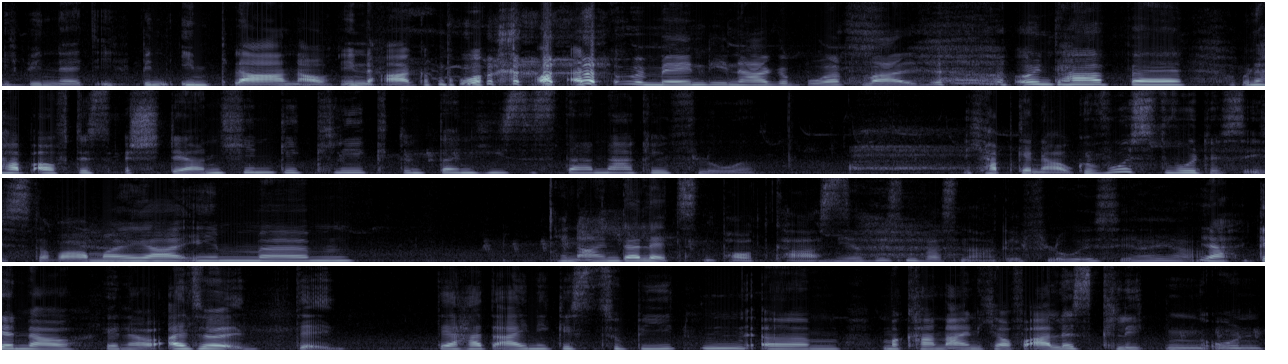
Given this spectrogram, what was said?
ich bin nicht, ich bin im Plan auch in Hagen-Buchwald. Wir Mandy in Hageburgwald. und habe äh, und hab auf das Sternchen geklickt und dann hieß es da Nagelfluhe. Ich habe genau gewusst, wo das ist. Da waren wir ja im, ähm, in einem der letzten Podcasts. Wir wissen, was Nagelfloh ist, ja, ja. Ja, genau, genau. Also der, der hat einiges zu bieten. Ähm, man kann eigentlich auf alles klicken und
